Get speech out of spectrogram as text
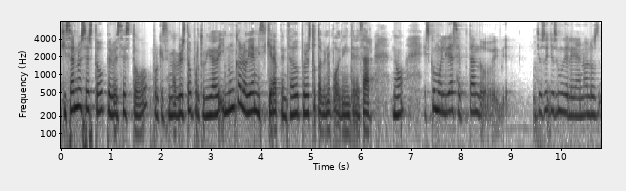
quizá no es esto, pero es esto, porque se me abrió esta oportunidad y nunca lo había ni siquiera pensado, pero esto también me podría interesar, ¿no? Es como el ir aceptando. Yo soy, yo soy muy de la idea, ¿no? A los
